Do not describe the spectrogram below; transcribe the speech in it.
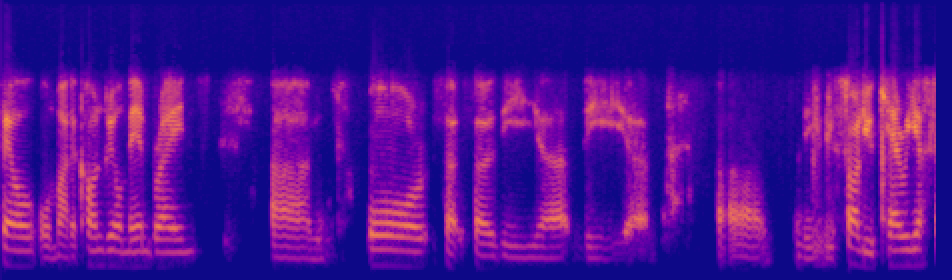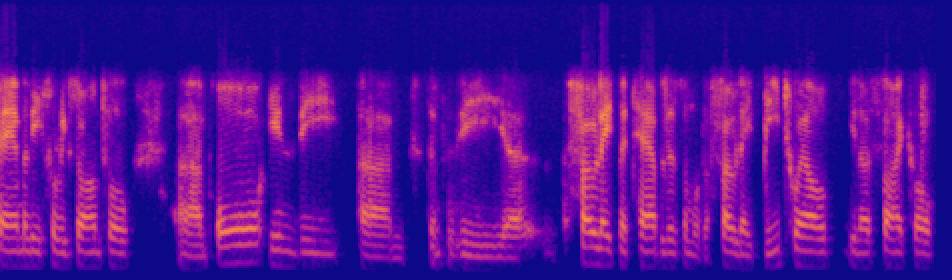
cell or mitochondrial membranes, um, or so, so the uh, the, uh, the the solute carrier family, for example, um, or in the um, the, the uh, folate metabolism or the folate B12, you know, cycle.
